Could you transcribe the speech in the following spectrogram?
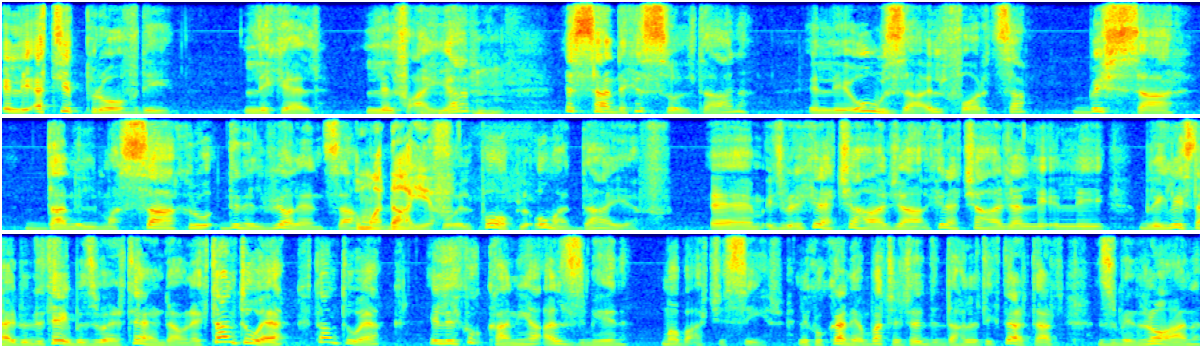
illi qed jipprovdi l-ikel lill-fqajjar, issa għandek is-sultan illi uża l-forza, biex sar dan il-massakru, din il-vjolenza fuq il-poplu, huma d-dgħajjef. Jiġifieri kienet xi ħaġa, kienet xi ħaġa li bl-Ingliż ngħidu the tables were turned hawnhekk. Tant hu hekk, tant hu hekk illi l-kukkanja għal żmien ma baqgħetx issir. Il-kukkanja mbagħad reġgħet iddaħħlet iktar tard żmien Rohan,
